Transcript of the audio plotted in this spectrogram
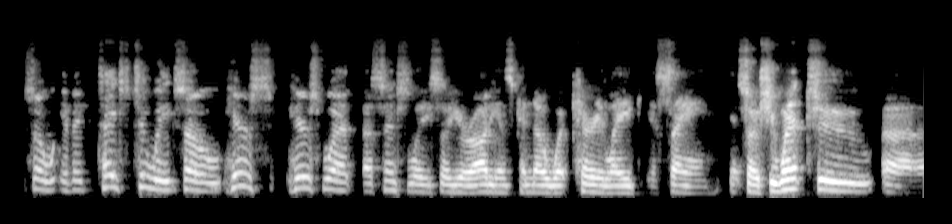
so if it takes two weeks, so here's here's what essentially, so your audience can know what Kari Lake is saying. So she went to uh,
